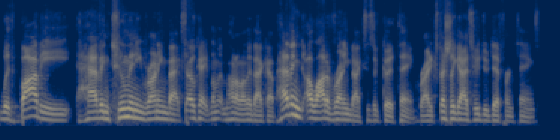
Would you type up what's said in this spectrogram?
with Bobby having too many running backs. Okay, let me hold on, let me back up. Having a lot of running backs is a good thing, right? Especially guys who do different things.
